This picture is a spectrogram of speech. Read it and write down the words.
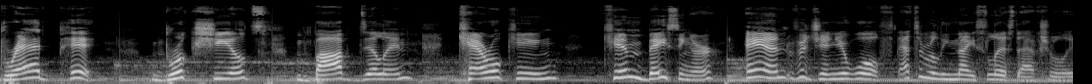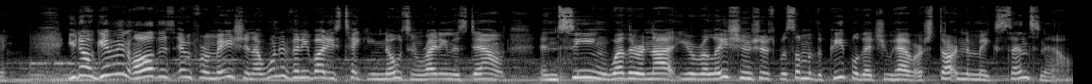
Brad Pitt, Brooke Shields, Bob Dylan, Carole King, Kim Basinger, and Virginia Woolf. That's a really nice list, actually. You know, given all this information, I wonder if anybody's taking notes and writing this down and seeing whether or not your relationships with some of the people that you have are starting to make sense now.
